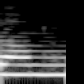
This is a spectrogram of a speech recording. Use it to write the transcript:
வணக்கம் welcome to our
